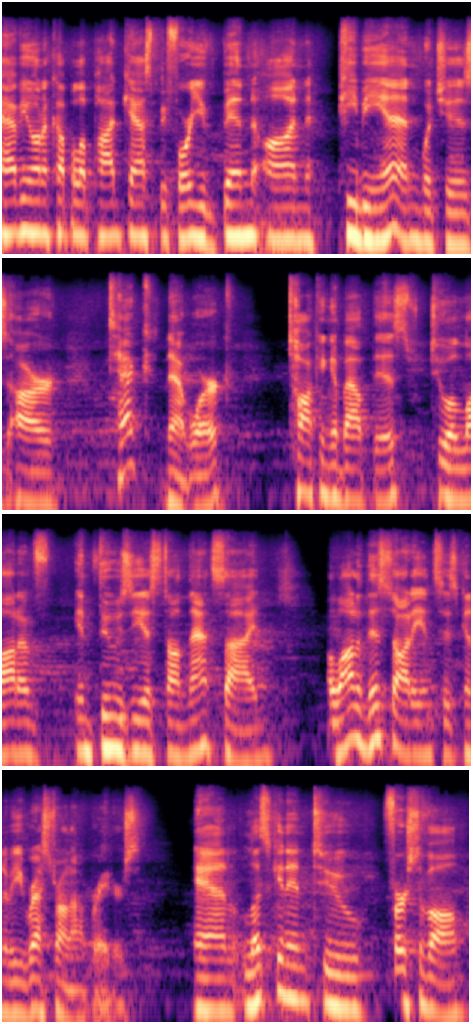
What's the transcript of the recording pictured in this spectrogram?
have you on a couple of podcasts before. You've been on PBN, which is our tech network talking about this to a lot of enthusiasts on that side. A lot of this audience is going to be restaurant operators. And let's get into, first of all,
